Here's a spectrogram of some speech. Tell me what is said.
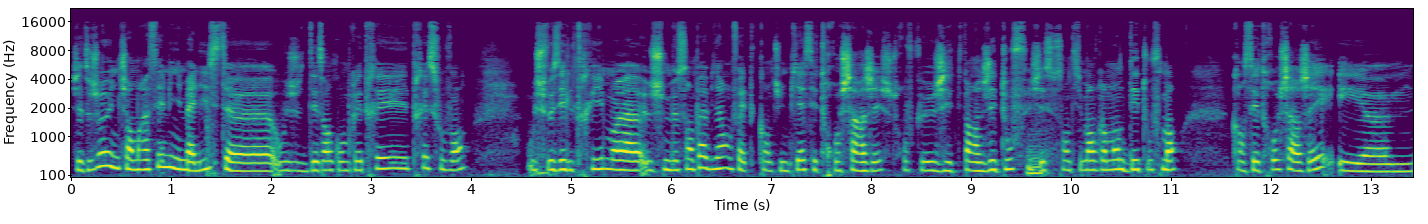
J'ai toujours eu une chambre assez minimaliste euh, où je désencombrais très, très souvent, où je faisais le tri. Moi, je me sens pas bien en fait quand une pièce est trop chargée. Je trouve que j'étouffe. Mhm. J'ai ce sentiment vraiment d'étouffement quand c'est trop chargé. Et, euh,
